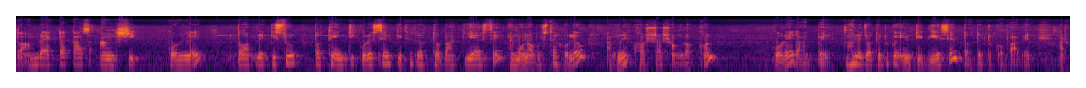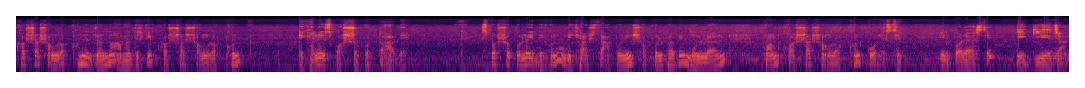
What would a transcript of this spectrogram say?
তো আমরা একটা কাজ আংশিক করলে, তো আপনি কিছু তথ্য এন্ট্রি করেছেন, কিছু তথ্য বাকি আছে, এমন অবস্থায় হলেও আপনি খসড়া সংরক্ষণ করে রাখবেন। তাহলে যতটুকু এন্ট্রি দিয়েছেন, ততটুকু পাবেন। আর খসড়া সংরক্ষণের জন্য আমাদেরকে খসড়া সংরক্ষণ এখানে স্পর্শ করতে হবে। স্পর্শ করলেই দেখুন, লিখে আসতে আপনি সফলভাবে মূল্যায়ন ফর্ম খসড়া সংরক্ষণ করেছেন। এরপরে আসতে এগিয়ে যান।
